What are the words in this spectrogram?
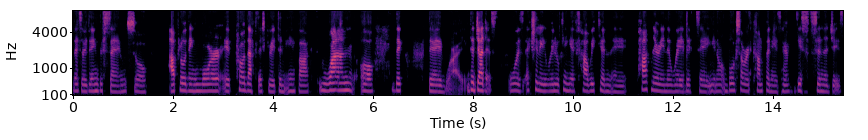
that are doing the same. So uploading more uh, product that create an impact. One of the the the judges was actually we're looking at how we can uh, partner in a way that uh, you know both our companies have these synergies.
